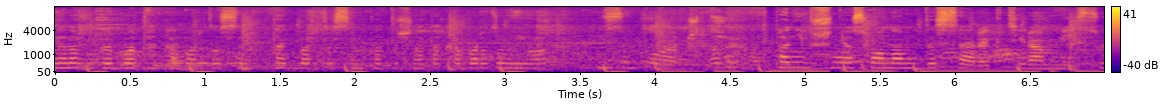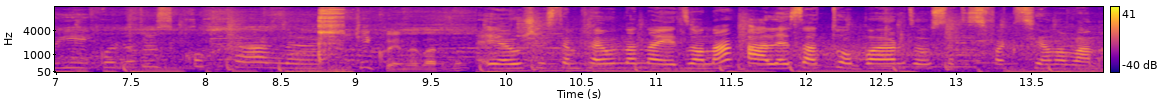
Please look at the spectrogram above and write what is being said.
I ona w ogóle była taka bardzo, sym- tak bardzo sympatyczna, taka bardzo miła i zobaczcie. Pani przyniosła nam deserek tiramisu. Jejku, no to jest kochane. dziękujemy bardzo. Ja już jestem pełna najedzona, ale za to bardzo usatysfakcjonowana.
